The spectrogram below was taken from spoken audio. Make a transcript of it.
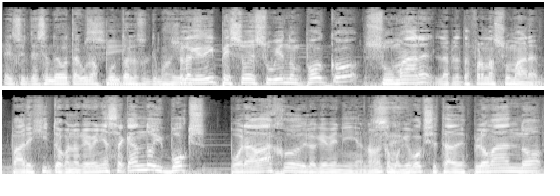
en su intención de voto algunos Sí. puntos en los últimos días. Yo lo que vi, PSOE subiendo un poco, Sumar, la plataforma Sumar, parejito con lo que venía sacando y Vox por abajo de lo que venía, ¿no? Sí. Como que Vox se está desplomando.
